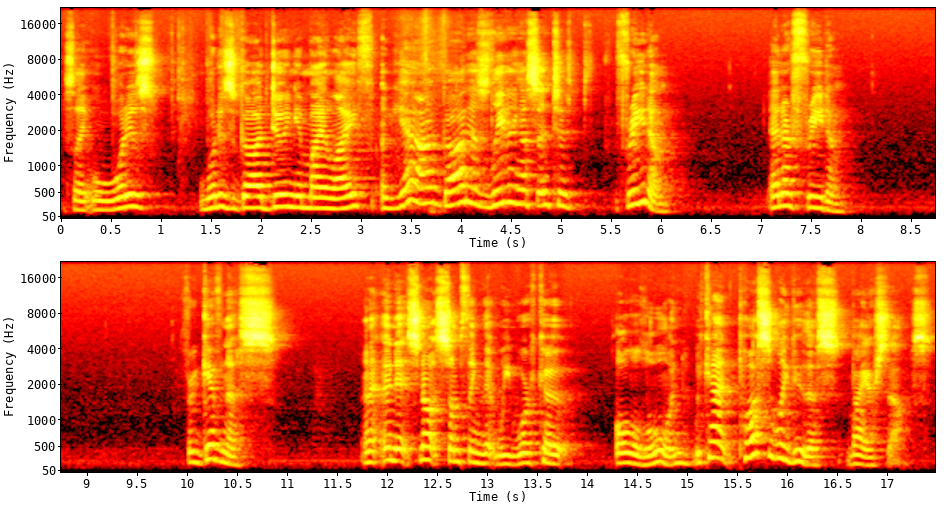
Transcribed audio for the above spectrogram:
It's like, well, what is what is God doing in my life? Uh, yeah, God is leading us into freedom, inner freedom, forgiveness. And, and it's not something that we work out all alone. We can't possibly do this by ourselves.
